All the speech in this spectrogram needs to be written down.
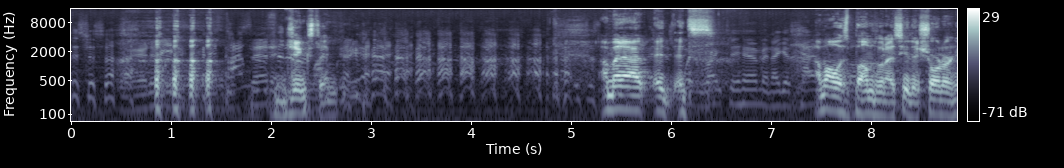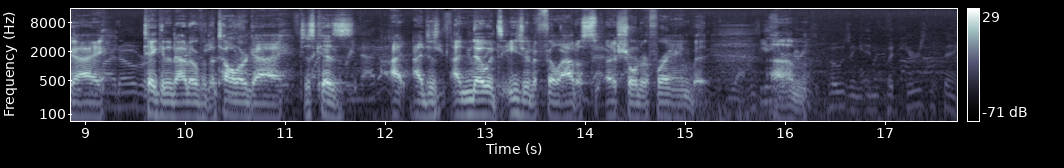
It's just Said it. Jinxed him. I mean, I, it, it's. right to him, and I guess I'm always bummed when I see the shorter guy taking it out over the taller guy, just because I, I just I know it's easier to fill out a shorter frame, but um, posing. And but here's the thing:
